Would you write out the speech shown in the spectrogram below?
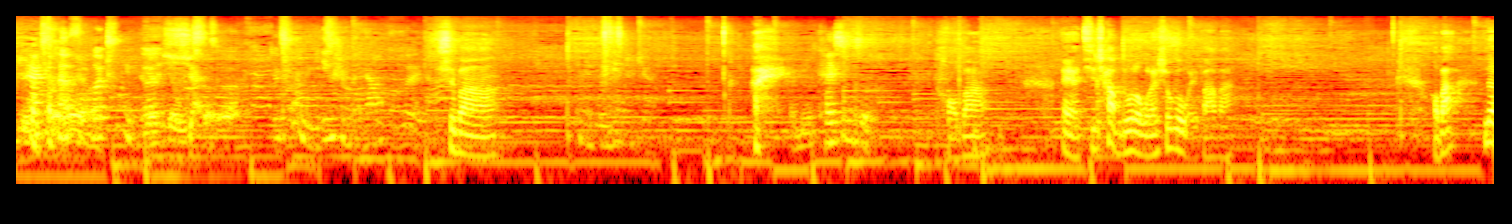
也但是很符合处女的选择，就处女一定是门当户对的，是吧？处女座一定是这样。唉，感觉开心就好。好吧，哎呀，其实差不多了，我来收个尾巴吧。好吧，那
